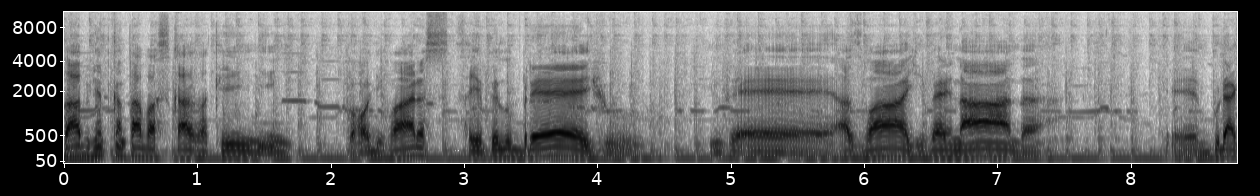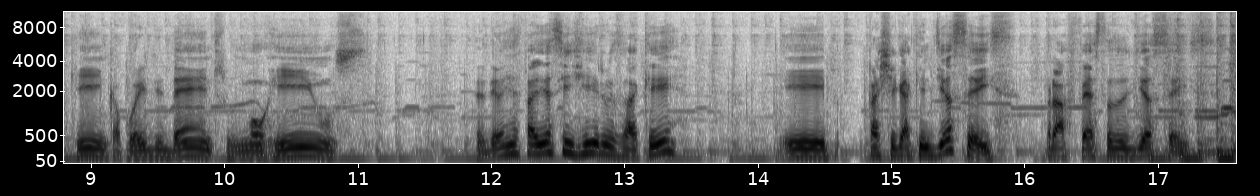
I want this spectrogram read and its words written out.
Sábado a gente cantava as casas aqui em, Corral de Varas, saía pelo Brejo, é, As Vagens, Invernada, é, Buraquinho, Capoeira de Dentro, Morrinhos, entendeu? A gente fazia esses giros aqui e para chegar aqui no dia 6, para a festa do dia 6.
